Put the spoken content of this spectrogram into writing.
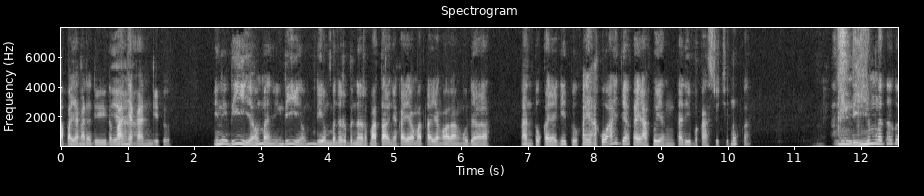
apa yang ada di depannya Ya. kan gitu. Ini diam anjing diam diam bener-bener matanya kayak mata yang orang udah ngantuk kayak gitu. Kayak aku aja kayak aku yang tadi bekas cuci muka. Anjing diem kata aku.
